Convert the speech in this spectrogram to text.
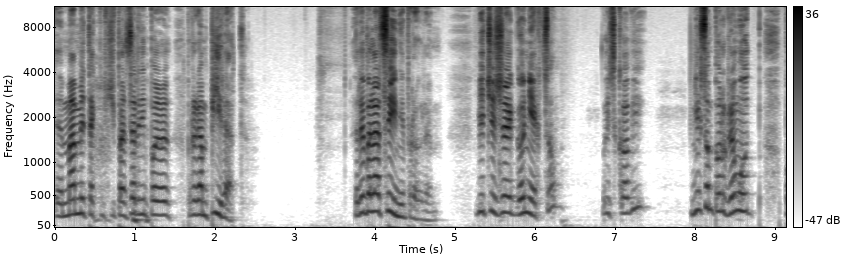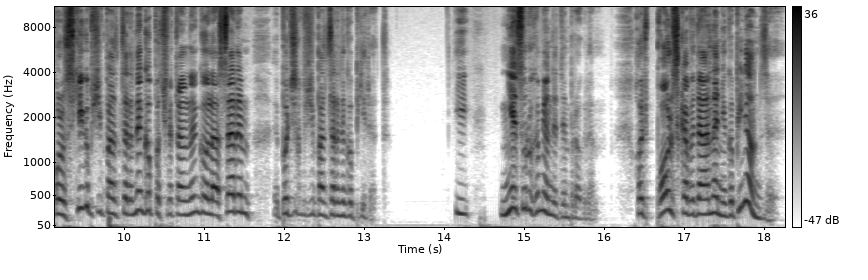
E, Mamy taki pro- program Pirat. Rewelacyjny program. Wiecie, że go nie chcą wojskowi? Nie chcą programu polskiego przeciwpancernego, podświetlanego laserem e, pocisku przeciwpancernego Pirat. I nie jest uruchomiony ten program. Choć Polska wydała na niego pieniądze.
